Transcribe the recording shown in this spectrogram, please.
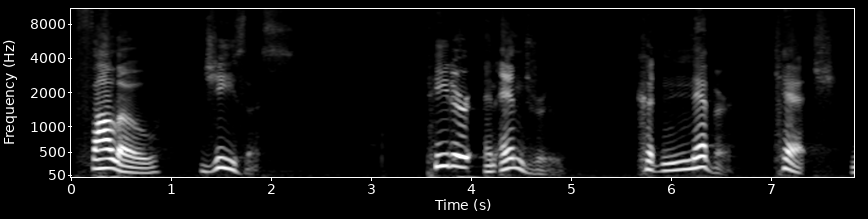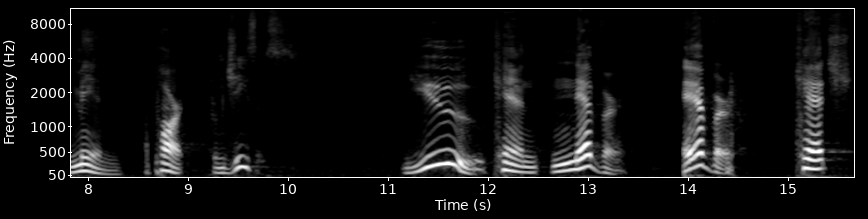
follow Jesus. Peter and Andrew could never catch men apart from Jesus. You can never, ever catch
